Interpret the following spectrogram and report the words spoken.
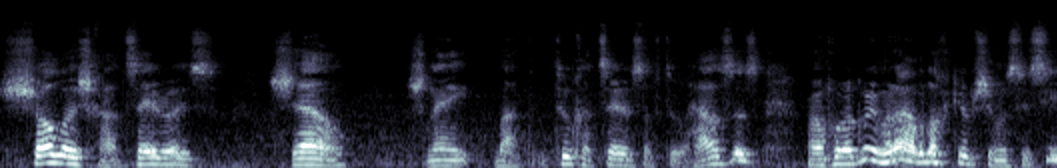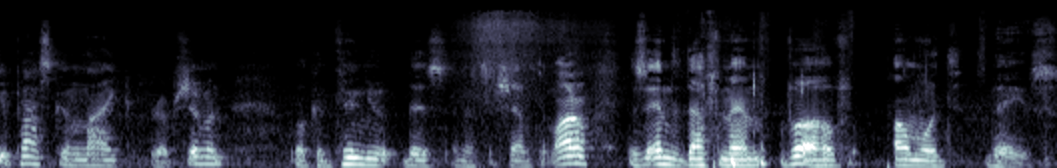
Sholosh Chatzeros Shel Shnei Batim, two chatzeres of two houses. Ramchul agrim harav loch kirb shimon. So you see a paskin like Reb Shimon. We'll continue this and in Hashem tomorrow. This is the end of Daf Mem Vav Amud Beis.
